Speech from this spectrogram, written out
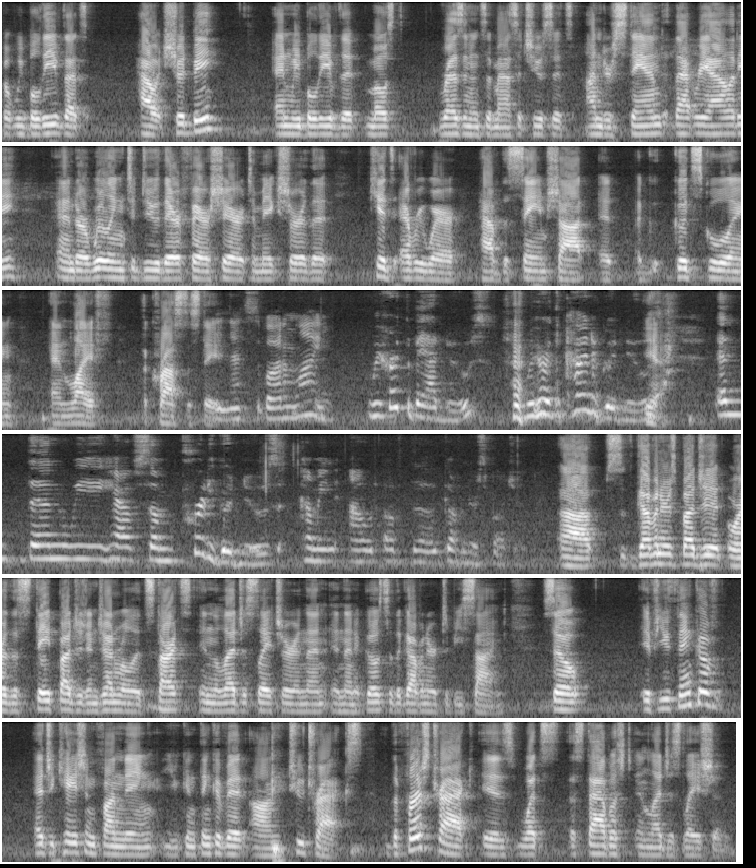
But we believe that's how it should be, and we believe that most residents of Massachusetts understand that reality and are willing to do their fair share to make sure that kids everywhere have the same shot at a g- good schooling and life across the state. And that's the bottom line. We heard the bad news. we heard the kind of good news. Yeah. And then we have some pretty good news coming out of the governor's budget. Uh, governor's budget or the state budget in general, it starts in the legislature and then and then it goes to the governor to be signed. So, if you think of education funding, you can think of it on two tracks. The first track is what's established in legislation,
